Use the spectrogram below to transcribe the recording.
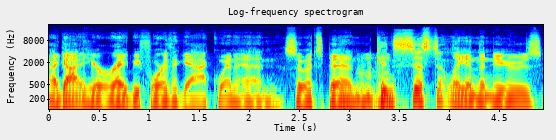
I got here right before the GAC went in, so it's been mm-hmm. consistently in the news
